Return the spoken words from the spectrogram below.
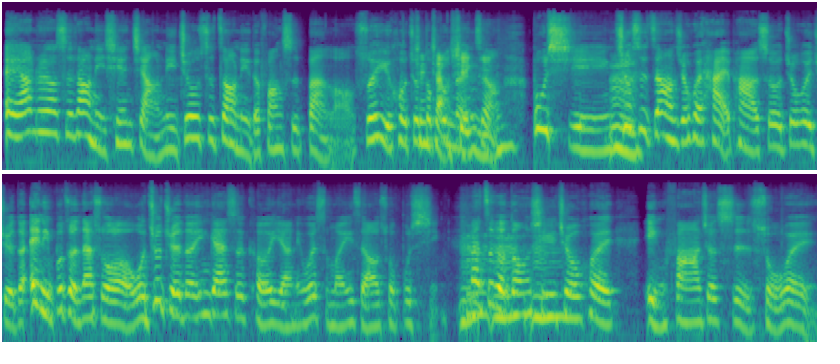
哎，阿瑞要是让你先讲，你就是照你的方式办了，所以以后就都不能讲不行，嗯就是这样就会害怕的时候，就会觉得，哎、你不准再说了，我就觉得应该是可以啊，你为什么一直要说不行？嗯那这个东西就会引发就是所谓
